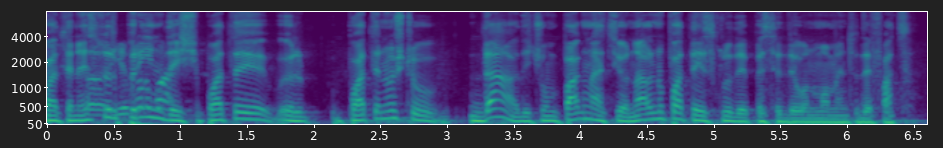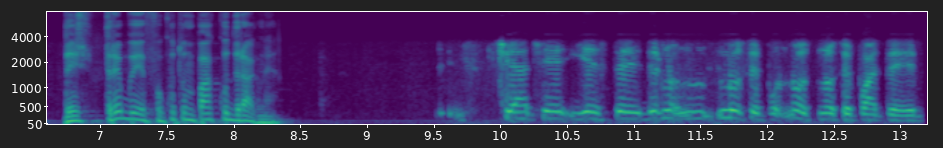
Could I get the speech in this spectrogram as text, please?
Poate ne uh, surprinde vorba... și poate, poate, nu știu, da, deci un pact național nu poate exclude PSD-ul în momentul de față. Deci trebuie făcut un pact cu Dragnea ceea ce este, deci nu, nu, se, nu, nu se poate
